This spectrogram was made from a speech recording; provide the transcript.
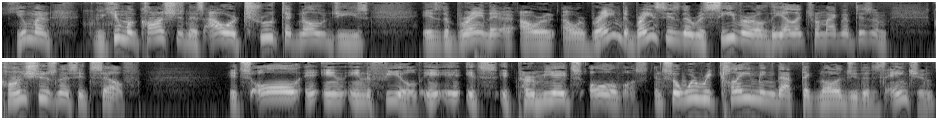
human human consciousness. Our true technologies is the brain. Our our brain. The brain is the receiver of the electromagnetism. Consciousness itself. It's all in, in the field. It, it's, it permeates all of us. And so we're reclaiming that technology that is ancient.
